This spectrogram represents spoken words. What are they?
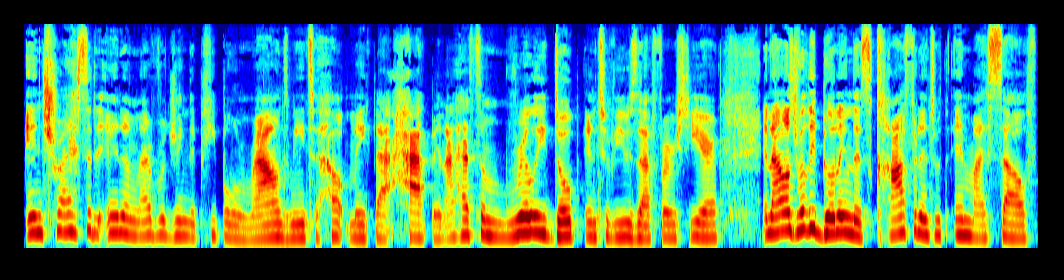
interested in and leveraging the people around me to help make that happen. I had some really dope interviews that first year, and I was really building this confidence within myself.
